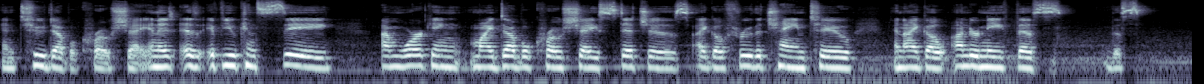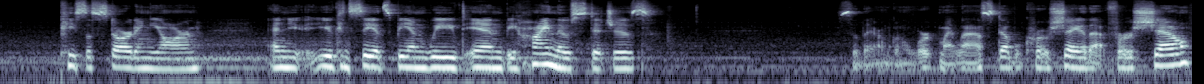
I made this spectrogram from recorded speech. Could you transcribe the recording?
and two double crochet. And it, if you can see, I'm working my double crochet stitches. I go through the chain two and I go underneath this this piece of starting yarn and you, you can see it's being weaved in behind those stitches. So there I'm going to work my last double crochet of that first shell.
